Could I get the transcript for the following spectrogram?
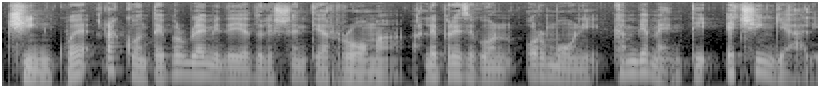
5 racconta i problemi degli adolescenti a Roma, alle prese con ormoni, cambiamenti e cinghiali.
